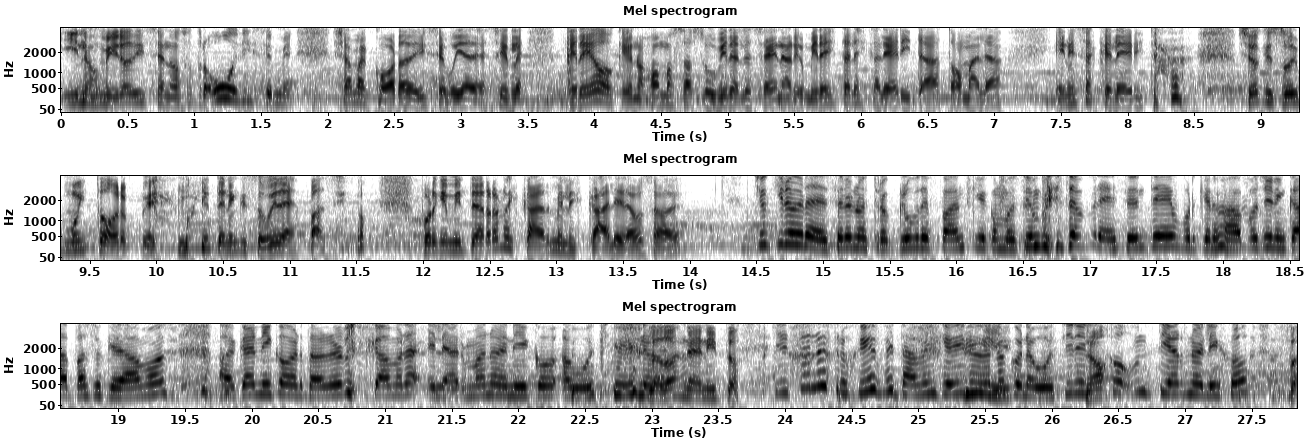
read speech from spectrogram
y nos miró, dice a nosotros, uy, dice, me- ya me acordé, dice, voy a decirle, creo que nos vamos a subir al escenario. Mira, ahí está la escalerita, tómala. En esa escalerita, yo que soy muy torpe, voy a tener que subir despacio. Porque mi terror es caerme en la escalera, ¿vos sabés? Yo quiero agradecer a nuestro club de fans que como siempre está presente porque nos apoyan en cada paso que damos. Acá Nico Bertardo en la cámara, el hermano de Nico, Agustín. Los dos nenitos. Y está nuestro jefe también que vino Sí. a vernos con Agustín, el No. hijo, un tierno el hijo. Fe-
